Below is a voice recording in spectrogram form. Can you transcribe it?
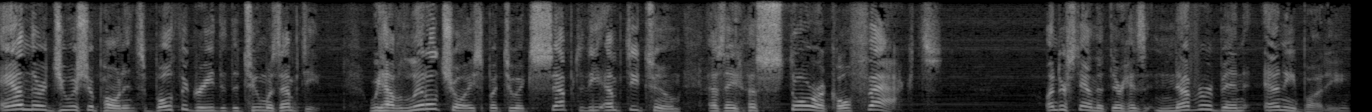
and their Jewish opponents both agreed that the tomb was empty, we have little choice but to accept the empty tomb as a historical fact. Understand that there has never been anybody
